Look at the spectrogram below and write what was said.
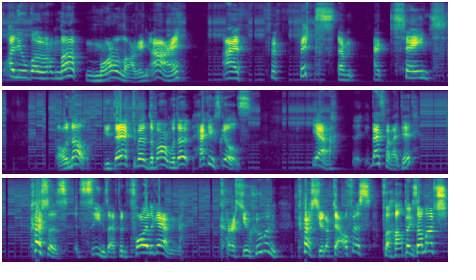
while you were not monologuing, I... I fix... um... I changed... Oh no! You deactivated the bomb without hacking skills! Yeah, that's what I did. Curses! It seems I've been foiled again! Curse you, human! Curse you, Dr. Alphys, for helping so much!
